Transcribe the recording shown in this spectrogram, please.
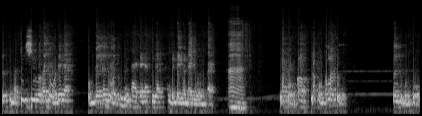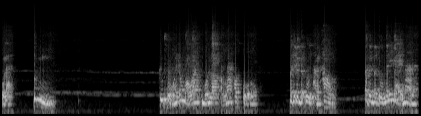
รู้สึกแบบชิวๆกระโดดด้วยนะผมเดินกระโดดขึ้นบันไดไปนะทีละมันเป็นบันไดวนไปอ่าแล้วผมก็แล้วผมก็มาสุดจนถึงโถงแล้วซึ่งคือโถงนี่ต้องบอกว่าสมมติเราหันหน้าเข้าโถงมันจะเป็นประตูทางเข้าก็เป็นประตูไม่ได้ใหญ่มากนะ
